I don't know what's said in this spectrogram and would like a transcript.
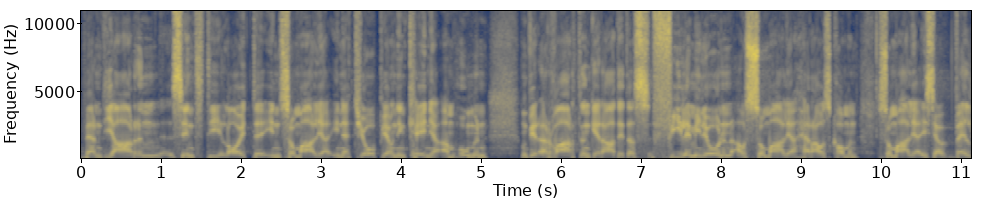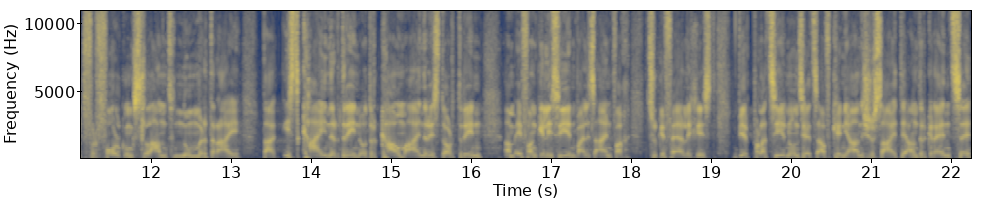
Während Jahren sind die Leute in Somalia, in Äthiopien und in Kenia am Hungern. Und wir erwarten gerade, dass viele Millionen aus Somalia herauskommen. Somalia ist ja Weltverfolgungsland Nummer drei. Da ist keiner drin oder kaum einer ist dort drin am Evangelisieren, weil es einfach zu gefährlich ist. Wir platzieren uns jetzt auf kenianischer Seite an der Grenze,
